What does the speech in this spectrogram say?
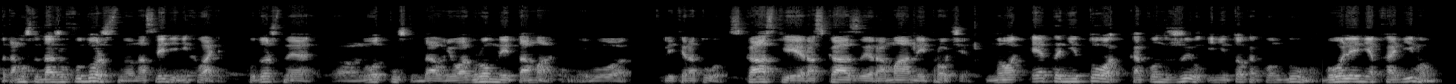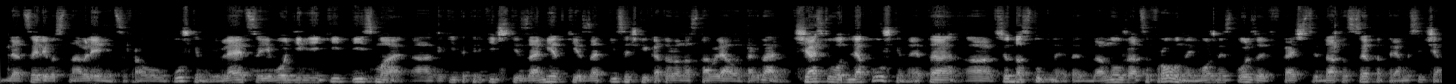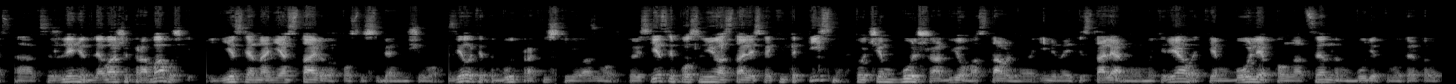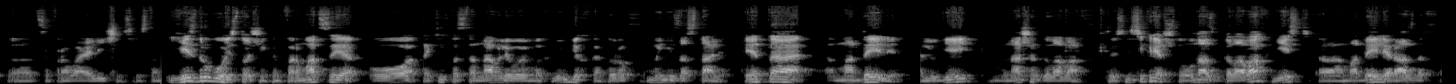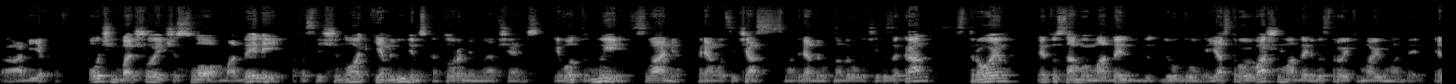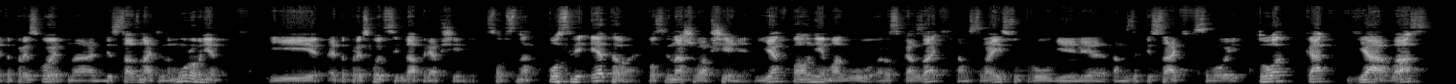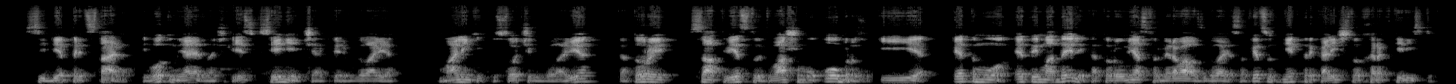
Потому что даже художественного наследия не хватит. Художественное, а, ну вот Пушкин, да, у него огромные тома, там, его литературу. Сказки, рассказы, романы и прочее. Но это не то, как он жил и не то, как он думал. Более необходимым для цели восстановления цифрового Пушкина являются его дневники, письма, а, какие-то критические заметки, записочки, которые он оставлял и так далее. К счастью, вот для Пушкина это а, все доступно, это давно уже оцифровано и можно использовать в качестве дата-сета прямо сейчас. А, к сожалению, для вашей прабабушки, если она не оставила после себя ничего, сделать это будет практически невозможно. То есть, если после нее остались какие-то письма, то чем больше объем оставленного именно эпистолярного материала, тем более полноценным будет вот эта вот э, цифровая личность Есть другой источник информации о таких восстанавливаемых людях, которых мы не застали. Это модели людей в наших головах. То есть не секрет, что у нас в головах есть э, модели разных объектов очень большое число моделей посвящено тем людям, с которыми мы общаемся. И вот мы с вами, прямо вот сейчас, смотря друг на друга через экран, строим эту самую модель друг друга. Я строю вашу модель, вы строите мою модель. Это происходит на бессознательном уровне, и это происходит всегда при общении. Собственно, после этого, после нашего общения, я вполне могу рассказать там своей супруге или там записать в свой то, как я вас себе представил. И вот у меня, значит, есть Ксения теперь в голове. Маленький кусочек в голове, который соответствует вашему образу. И этому, этой модели, которая у меня сформировалась в голове, соответствует некоторое количество характеристик.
